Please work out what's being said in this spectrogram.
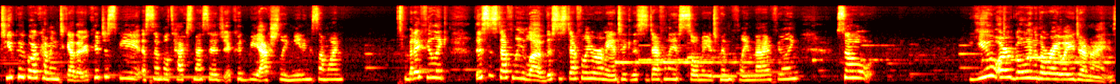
Two people are coming together. It could just be a simple text message, it could be actually meeting someone. But I feel like this is definitely love. This is definitely romantic. This is definitely a soulmate twin flame that I'm feeling. So you are going the right way, Geminis.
